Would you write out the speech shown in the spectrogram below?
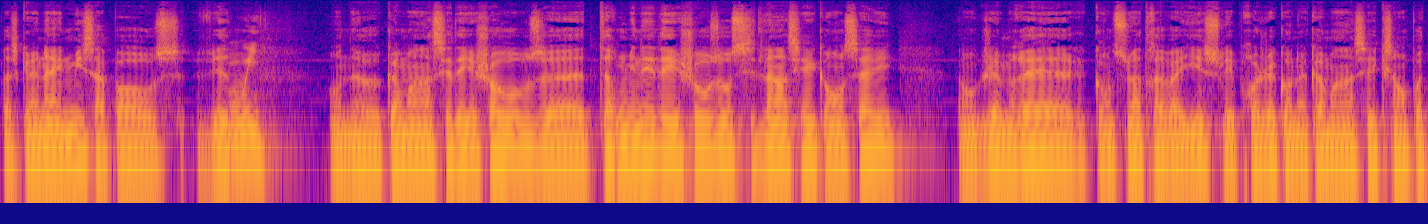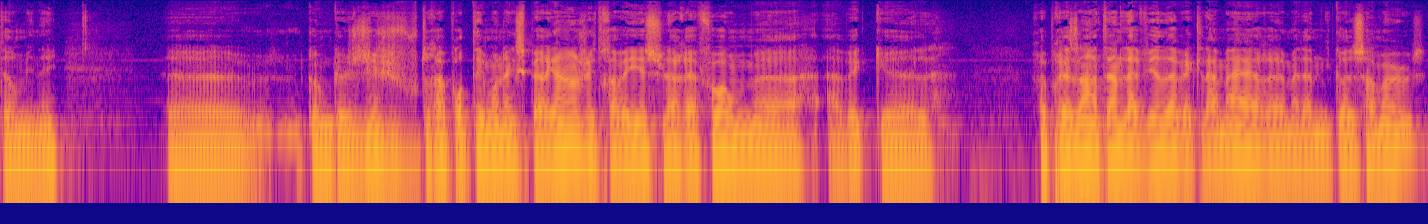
Parce qu'un an et demi, ça passe vite. Oui. On a commencé des choses, euh, terminé des choses aussi de l'ancien conseil. Donc, j'aimerais continuer à travailler sur les projets qu'on a commencés qui ne sont pas terminés. Euh, comme que je dis, je voudrais apporter mon expérience. J'ai travaillé sur la réforme avec représentant de la ville, avec la maire, Mme Nicole Summers.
